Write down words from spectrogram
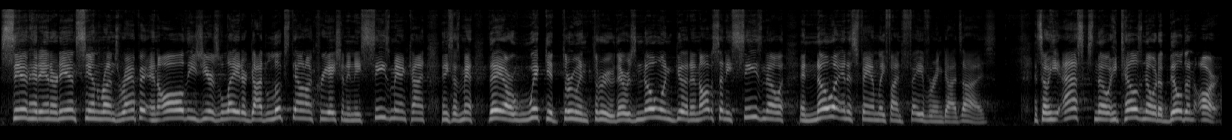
sin had entered in, sin runs rampant, and all these years later, God looks down on creation and he sees mankind and he says, Man, they are wicked through and through. There is no one good. And all of a sudden, he sees Noah, and Noah and his family find favor in God's eyes. And so he asks Noah, he tells Noah to build an ark.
